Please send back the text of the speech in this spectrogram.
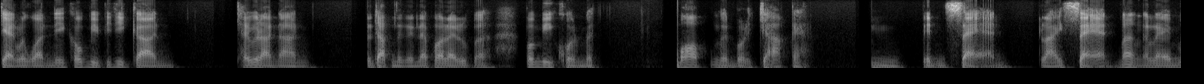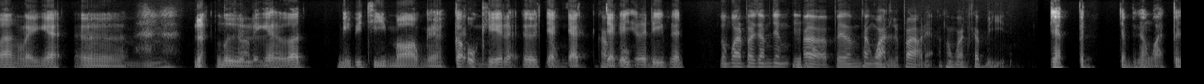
แจกรางวัลนี้เขามีพิธีการใช้เวลานานระดับหนึ่งเลยนะเพราะอะไรรู้ป่ะเพราะมีคนมามอบเงินบริจาคไงอืม เป็นแสนหลายแสนมั่งอะไรมั่งอะไรเงี้ยเอออืมหลักหมื่นครับอะไรเงี้ยเขาก็ มีพิธีมอบไงก็เป็นโอเคแหละเออแจกแจกครับแจกก็ผมเยอะดีเพื่อนโรงพยาบาลประจำจังอืมเอ่อประจำจังหวัดหรือเปล่าเนี่ยโรงพยาบาลกระบี่แจกเป็นจำเป็นจังหวัดเป็น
